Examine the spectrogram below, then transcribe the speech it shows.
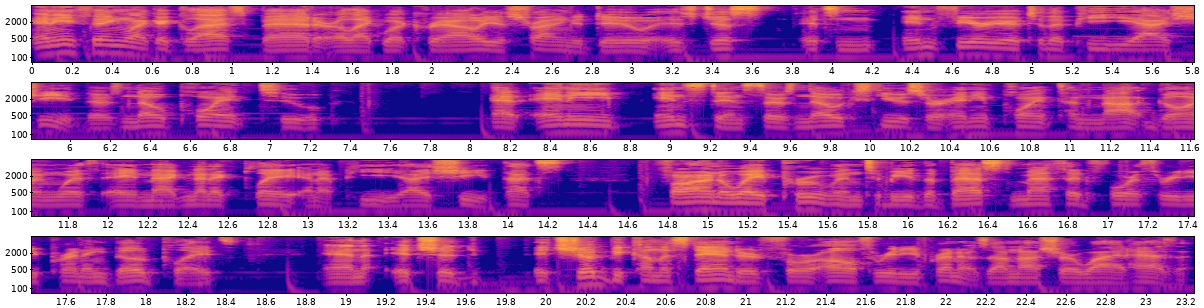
anything like a glass bed or like what Creality is trying to do is just it's inferior to the PEI sheet. There's no point to at any instance there's no excuse or any point to not going with a magnetic plate and a PEI sheet. That's far and away proven to be the best method for 3D printing build plates and it should it should become a standard for all 3D printers. I'm not sure why it hasn't.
